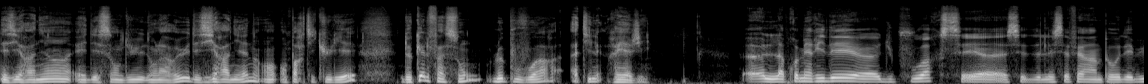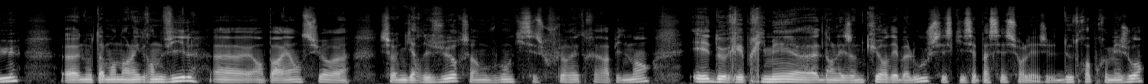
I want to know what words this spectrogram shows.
des Iraniens est descendue dans la rue, des Iraniennes en particulier. De quelle façon le pouvoir a-t-il réagi? Euh, la première idée euh, du pouvoir, euh, c'est de laisser faire un peu au début, notamment dans les grandes villes, en pariant sur, une guerre d'usure, sur un mouvement qui s'essoufflerait très rapidement, et de réprimer dans les zones kurdes et balouches. C'est ce qui s'est passé sur les deux, trois premiers jours.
